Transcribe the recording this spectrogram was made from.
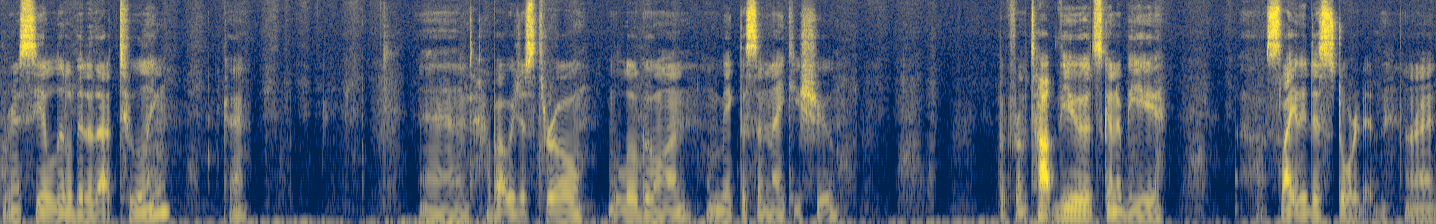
we're to see a little bit of that tooling. Okay. And how about we just throw a logo on? We'll make this a Nike shoe. But from top view, it's to be uh, slightly distorted. All right,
